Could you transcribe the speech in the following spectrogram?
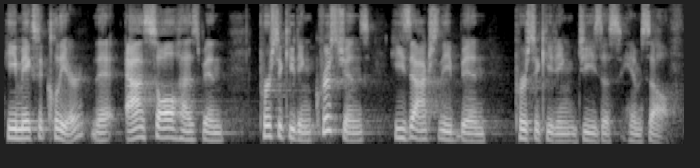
he makes it clear that as Saul has been persecuting Christians, he's actually been persecuting Jesus himself.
